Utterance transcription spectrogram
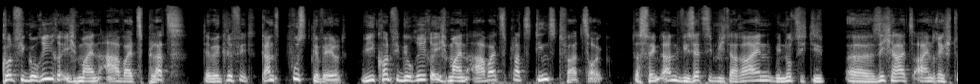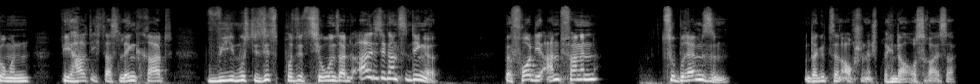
konfiguriere ich meinen Arbeitsplatz? Der Begriff wird ganz bewusst gewählt. Wie konfiguriere ich meinen Arbeitsplatz Dienstfahrzeug? Das fängt an, wie setze ich mich da rein, wie nutze ich die äh, Sicherheitseinrichtungen, wie halte ich das Lenkrad, wie muss die Sitzposition sein, all diese ganzen Dinge, bevor die anfangen zu bremsen. Und da gibt's dann auch schon entsprechende Ausreißer.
